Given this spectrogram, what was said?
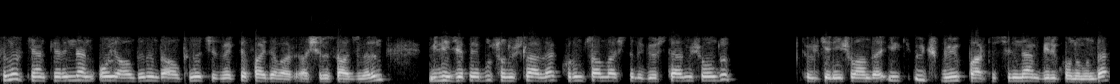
sınır kentlerinden oy aldığının da altını çizmekte fayda var aşırı sağcıların. Milli Cephe bu sonuçlarla kurumsallaştığını göstermiş oldu. Ülkenin şu anda ilk 3 büyük partisinden biri konumunda.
